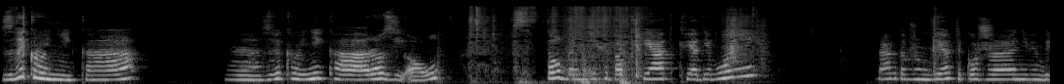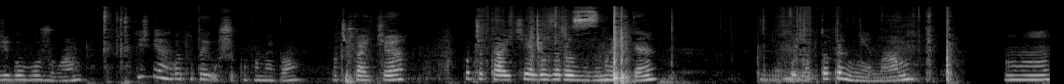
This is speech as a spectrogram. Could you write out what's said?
Z wykrojnika z wykrojnika Rosie Owl. To będzie chyba kwiat, kwiat jabłoni. Tak, dobrze mówię, tylko że nie wiem, gdzie go włożyłam. Gdzieś miałam go tutaj uszykowanego. Poczekajcie, poczekajcie, ja go zaraz znajdę. Nie, pod laptopem nie mam. Mm.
